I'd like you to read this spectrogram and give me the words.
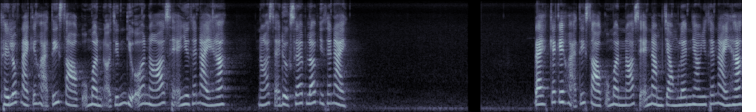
Thì lúc này cái họa tiết sò của mình ở chính giữa nó sẽ như thế này ha. Nó sẽ được xếp lớp như thế này. Đây, các cái họa tiết sò của mình nó sẽ nằm chồng lên nhau như thế này ha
